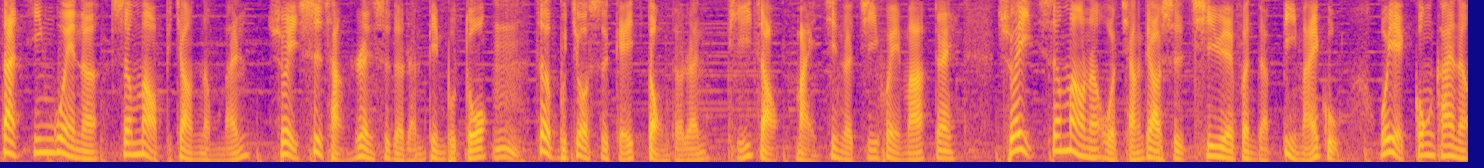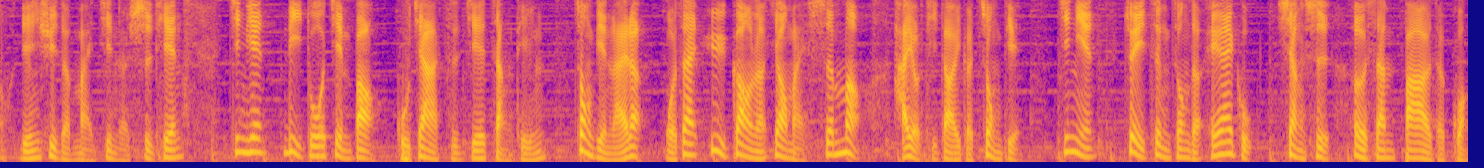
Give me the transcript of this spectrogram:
但因为呢声茂比较冷门，所以市场认识的人并不多。嗯，这不就是给懂的人提早买进的机会吗？对，所以声茂呢，我强调是七月份的必买股，我也公开呢连续的买进了四天，今天利多见报。股价直接涨停，重点来了！我在预告呢要买深茂，还有提到一个重点：今年最正宗的 AI 股，像是二三八二的广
